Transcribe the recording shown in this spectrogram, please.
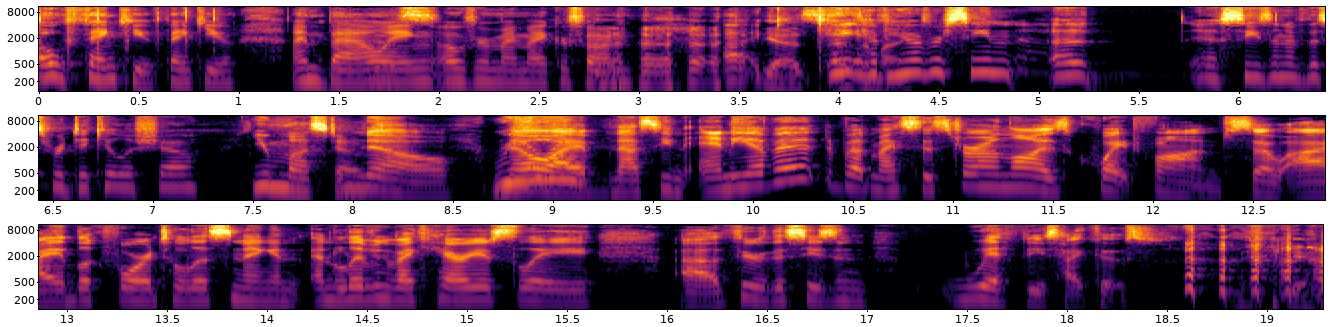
oh, thank you. Thank you. I'm bowing Yes. over my microphone. Uh, Yes, Kate, have I. you ever seen a, a season of this ridiculous show? You must have. No, no, I've not seen any of it, but my sister in law is quite fond. So I look forward to listening and, and living vicariously uh, through the season with these haikus. Yeah.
